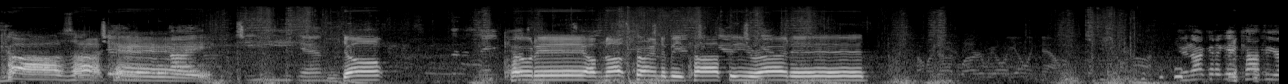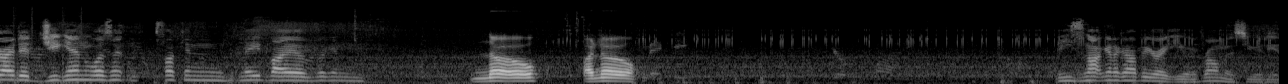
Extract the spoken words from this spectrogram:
Kazaki! Don't, Cody, I'm not trying to be copyrighted. You're not gonna get copyrighted. Jigen wasn't fucking made by a fucking. No, I know. He's not gonna copyright you. I promise you, idiot.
